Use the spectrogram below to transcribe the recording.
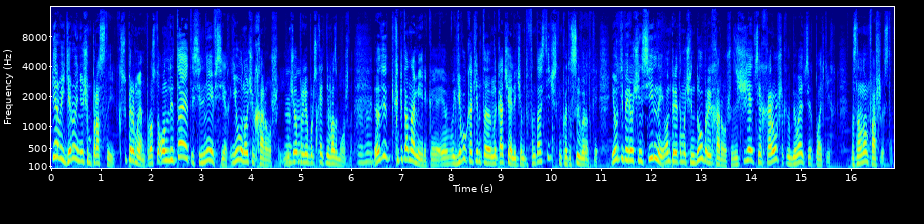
Первые герои не очень простые. Супермен. Просто он летает и сильнее всех. И он очень хороший. И Ничего про него больше сказать невозможно. Это Капитан Америка. Э, Его каким-то накачали чем-то фантастическим, какой-то сывороткой. И он теперь очень сильный, он при этом очень добрый и хороший. Защищает всех хороших и убивает всех плохих. В основном фашистов.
